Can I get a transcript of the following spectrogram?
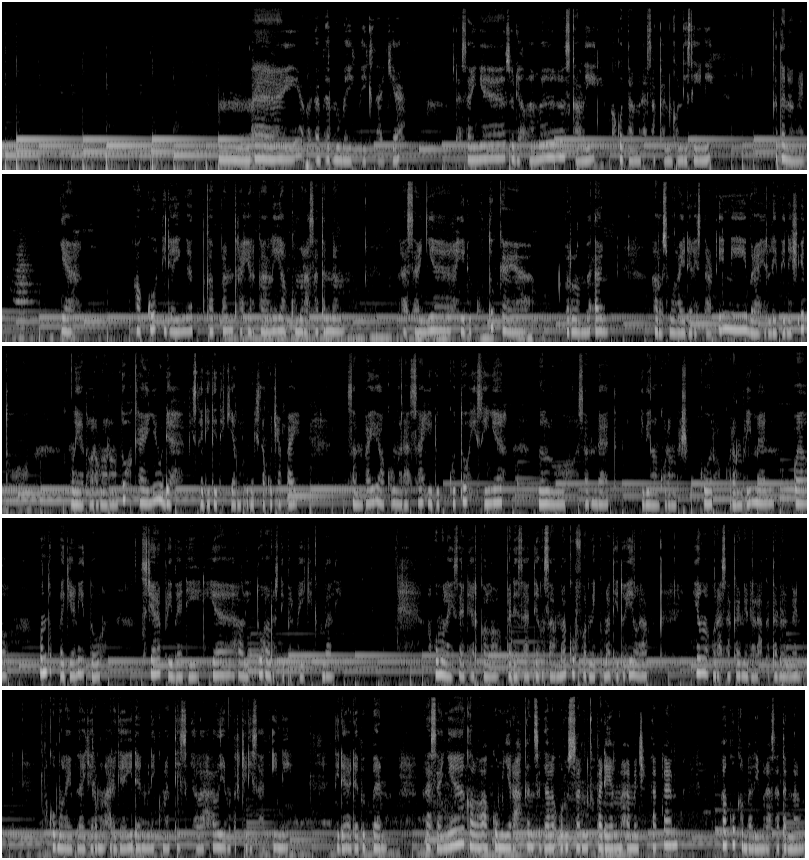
Hmm, hai, apa kabarmu baik-baik saja? Rasanya sudah lama sekali aku tak merasakan kondisi ini. Ketenangan. Ya, aku tidak ingat kapan terakhir kali aku merasa tenang. Rasanya hidupku tuh kayak perlombaan. Harus mulai dari start ini, berakhir di finish itu. Ngelihat orang-orang tuh kayaknya udah bisa di titik yang belum bisa ku capai. Sampai aku ngerasa hidupku tuh isinya ngeluh, sambat, dibilang kurang bersyukur, kurang beriman. Well, untuk bagian itu, secara pribadi, ya hal itu harus diperbaiki kembali. Aku mulai sadar kalau pada saat yang sama kufur nikmat itu hilang, yang aku rasakan adalah ketenangan. Aku mulai belajar menghargai dan menikmati segala hal yang terjadi saat ini. Tidak ada beban. Rasanya kalau aku menyerahkan segala urusan kepada Yang Maha Menciptakan, aku kembali merasa tenang.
